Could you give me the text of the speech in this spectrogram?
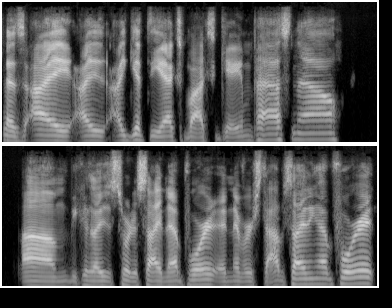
because I, I I get the Xbox Game Pass now um because I just sort of signed up for it and never stopped signing up for it.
